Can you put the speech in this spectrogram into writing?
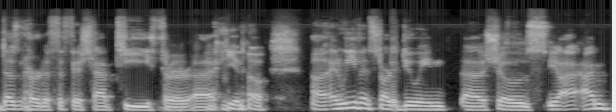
doesn't hurt if the fish have teeth or uh, you know uh, and we even started doing uh, shows you know I, i'm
